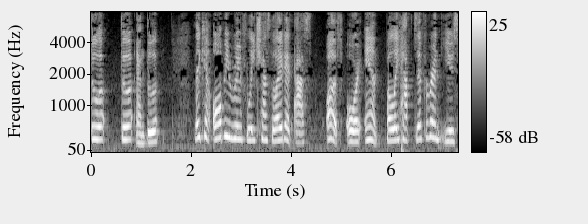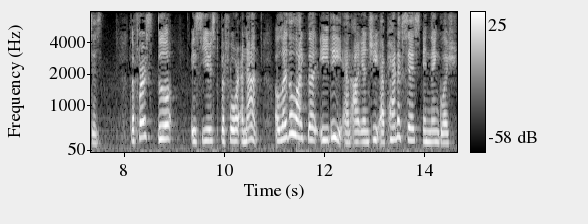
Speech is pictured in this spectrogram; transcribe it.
The the, and the. They can all be roughly translated as of or in, but they have different uses. The first the is used before an an, a little like the ed and ing appendixes in English.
